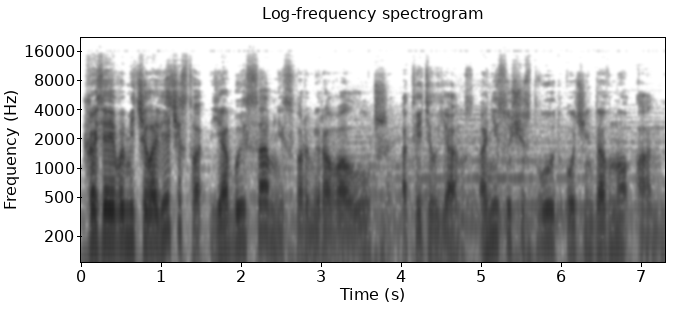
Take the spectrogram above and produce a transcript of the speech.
хозяевами человечества? Я бы и сам не сформировал лучше, ответил Янус. Они существуют очень давно, Анна.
